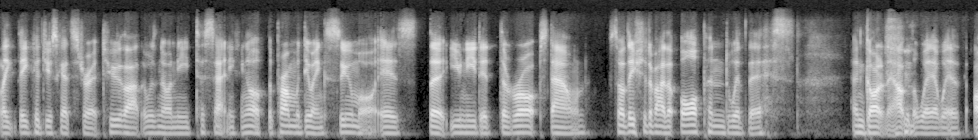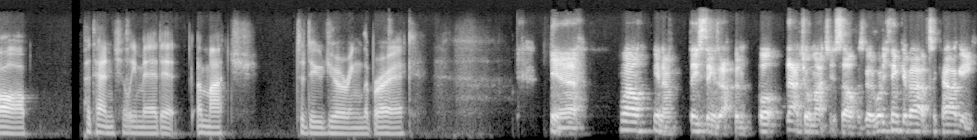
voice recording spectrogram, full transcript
like they could just get straight to that. There was no need to set anything up. The problem with doing sumo is that you needed the ropes down. So they should have either opened with this and gotten it out of the way with, or potentially made it a match to do during the break. Yeah. Well, you know, these things happen, but the actual match itself is good. What do you think about Takagi?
